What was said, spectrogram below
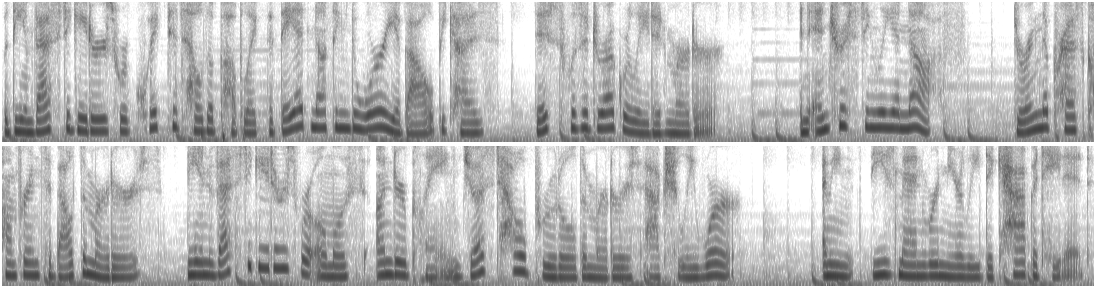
but the investigators were quick to tell the public that they had nothing to worry about because this was a drug related murder. And interestingly enough, during the press conference about the murders, the investigators were almost underplaying just how brutal the murders actually were. I mean, these men were nearly decapitated,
